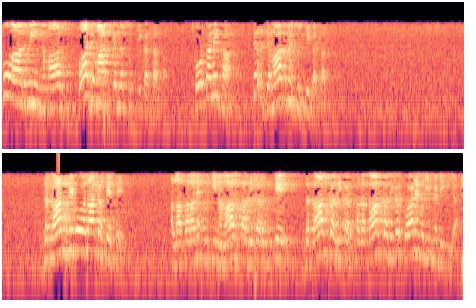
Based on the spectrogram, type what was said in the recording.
وہ آدمی نماز با جماعت کے اندر سستی کرتا تھا۔ چھوڑتا نہیں تھا، صرف جماعت میں سستی کرتا تھا۔ زکات بھی وہ ادا کرتے تھے۔ اللہ تعالیٰ نے ان کی نماز کا ذکر، ان کے زکوٰۃ کا ذکر، صدقات کا ذکر قرآن مجید میں بھی کیا ہے۔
